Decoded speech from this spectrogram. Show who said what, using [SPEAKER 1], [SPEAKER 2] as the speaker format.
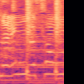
[SPEAKER 1] name that's on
